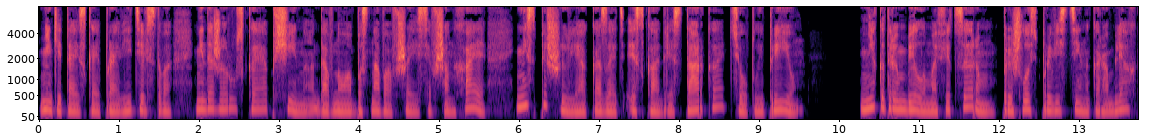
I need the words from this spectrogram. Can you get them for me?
ни китайское правительство, ни даже русская община, давно обосновавшаяся в Шанхае, не спешили оказать эскадре Старка теплый прием. Некоторым белым офицерам пришлось провести на кораблях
